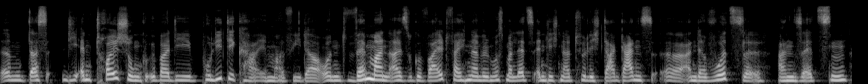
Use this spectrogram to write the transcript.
ähm, das, die Enttäuschung über die Politiker immer wieder. Und wenn man also Gewalt verhindern will, muss man letztendlich natürlich da ganz äh, an der Wurzel ansetzen.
